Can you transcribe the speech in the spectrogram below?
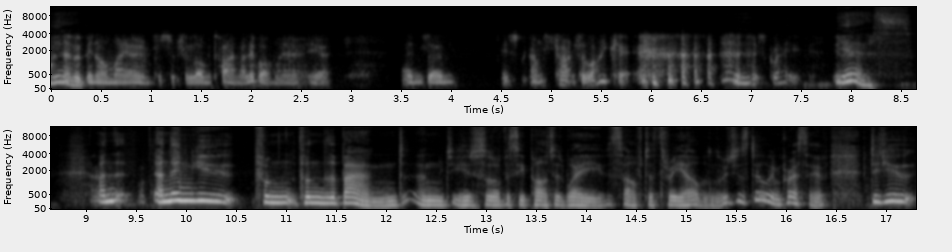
I've never been on my own for such a long time. I live on my own here, and um, it's I'm starting to like it. it's great. know. Yes. Um, and and then you from from the band, and you sort of obviously parted ways after three albums, which is still impressive. Did you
